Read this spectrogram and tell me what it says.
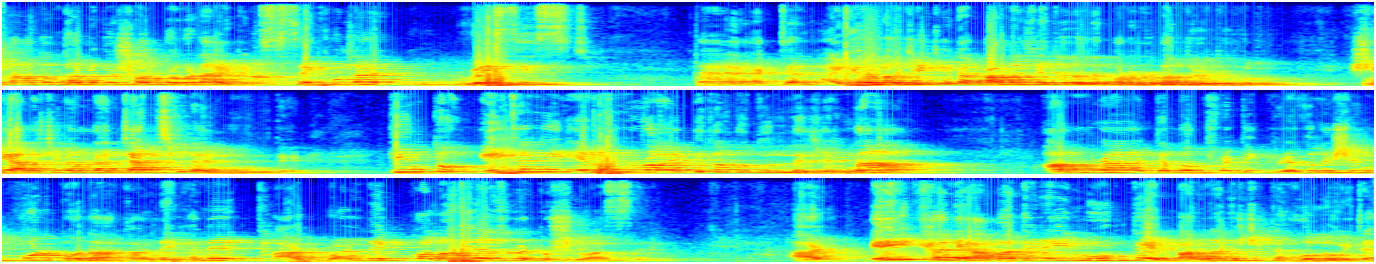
সনাতন ধর্মের সম্পর্ক না এটা সেকুলার রেসিস্ট হ্যাঁ একটা আইডিওলজি যেটা বাংলাদেশের পরে রূপান্তরিত হলো। সেই আলোচনা আমরা যাচ্ছি না এই মুহূর্তে। কিন্তু এইটা নিয়ে এম রয় বিতর্ক তুললে যে না, আমরা ডেমোক্রেটিক রেভলিউশন করব না, কারণ এখানে থার্ড ওয়ার্ল্ডে কলোনিয়ালিজমের প্রশ্ন আছে। আর এইখানে আমাদের এই মুহূর্তে বাংলাদেশ এটা হলো, এটা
